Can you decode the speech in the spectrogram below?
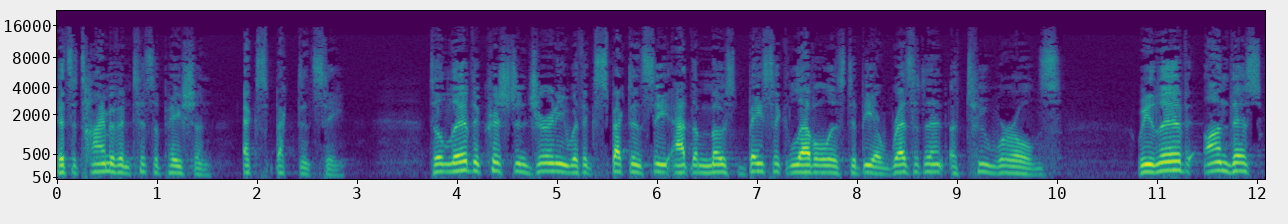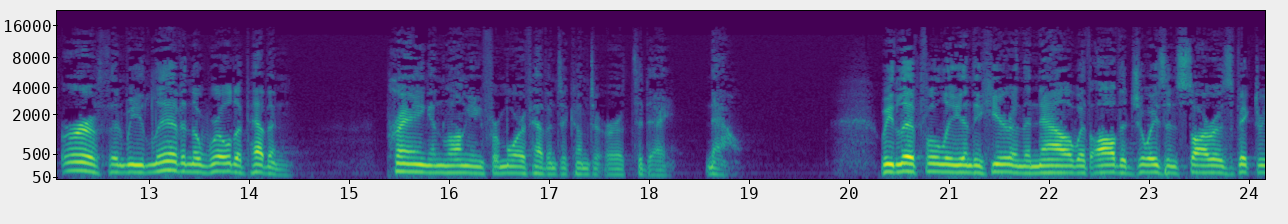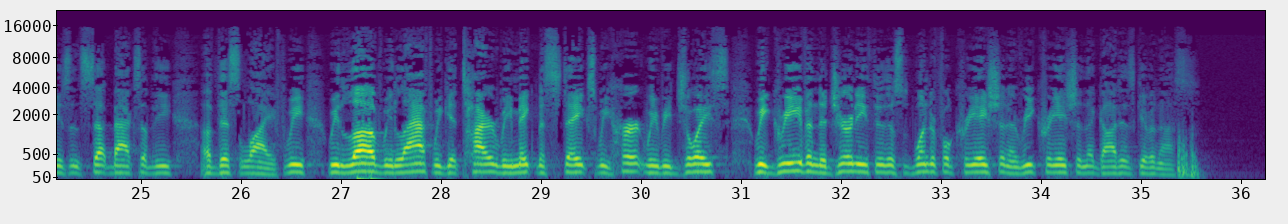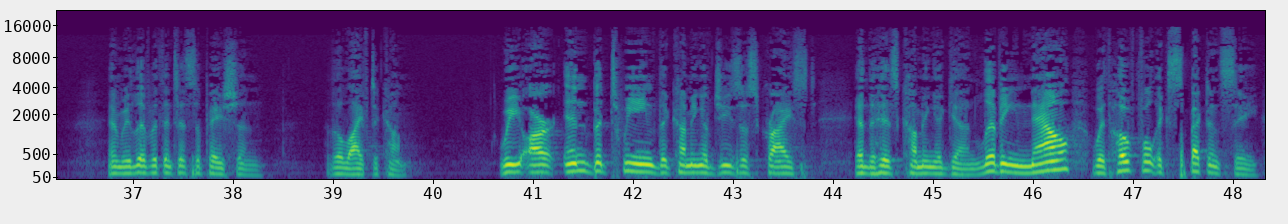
It's a time of anticipation, expectancy. To live the Christian journey with expectancy at the most basic level is to be a resident of two worlds. We live on this earth and we live in the world of heaven praying and longing for more of heaven to come to earth today, now. We live fully in the here and the now with all the joys and sorrows, victories and setbacks of the, of this life. We, we love, we laugh, we get tired, we make mistakes, we hurt, we rejoice, we grieve in the journey through this wonderful creation and recreation that God has given us. And we live with anticipation of the life to come. We are in between the coming of Jesus Christ and his coming again. Living now with hopeful expectancy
